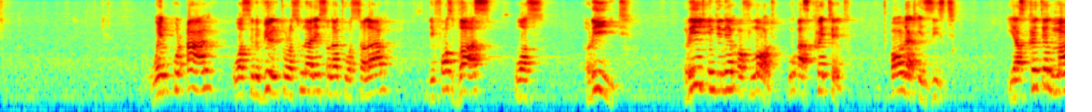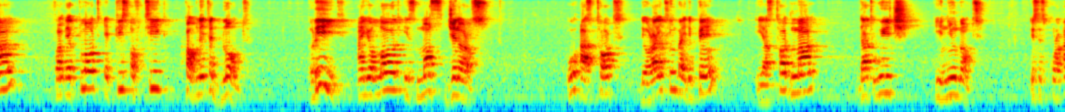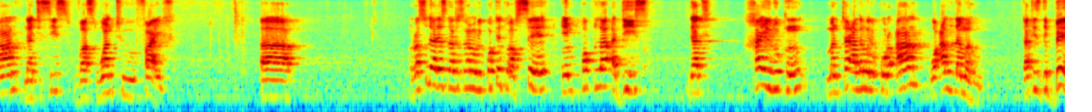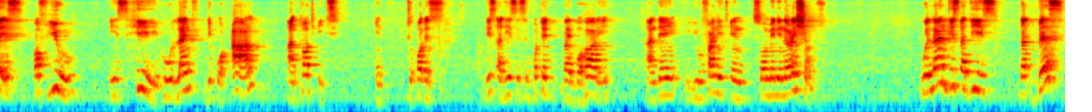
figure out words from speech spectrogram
When Quran was revealed to Rasulullah wasalam, the first verse was read. Read in the name of Lord who has created all that exists. He has created man from a clot, a piece of thick, coagulated blood. Read, and your Lord is most generous, who has taught the writing by the pen. He has taught man that which he knew not. This is Quran 96, verse 1 to 5. Uh, Rasulullah reported to have said in popular hadith that khayrukum man ta'allama al-Quran wa 'allamahu. That is the base of you is he who learned the Quran and taught it in, to others. This hadith is reported by Bukhari and then you find it in so many narrations. We learn this hadith that best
